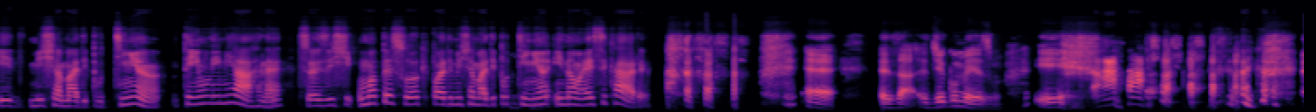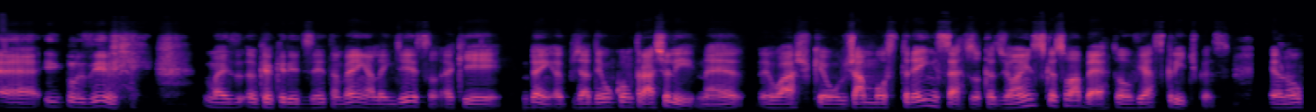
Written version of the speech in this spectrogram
e me chamar de putinha, tem um limiar, né? Só existe uma pessoa que pode me chamar de putinha e não é esse cara. é, Exato, digo mesmo. E é, inclusive, mas o que eu queria dizer também, além disso, é que, bem, já deu um contraste ali, né? Eu acho que eu já mostrei em certas ocasiões que eu sou aberto a ouvir as críticas. Eu não,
